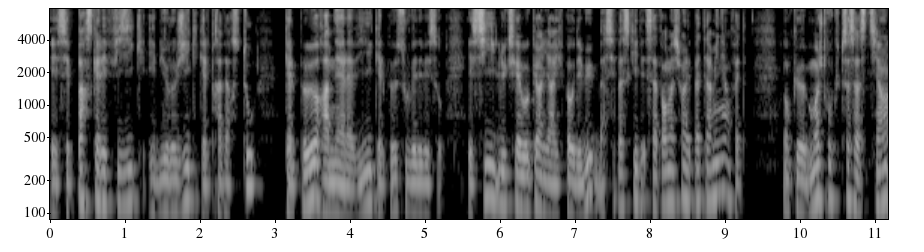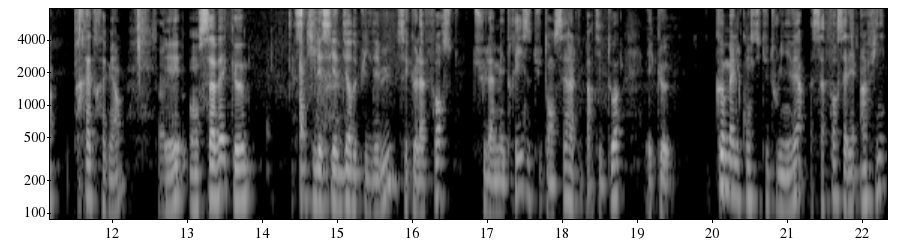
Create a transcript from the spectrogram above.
Et c'est parce qu'elle est physique et biologique et qu'elle traverse tout qu'elle peut ramener à la vie, qu'elle peut soulever des vaisseaux. Et si Luke Skywalker n'y arrive pas au début, bah, c'est parce que sa formation n'est pas terminée en fait. Donc euh, moi je trouve que ça, ça se tient très très bien. Et on savait que ce qu'il essayait de dire depuis le début, c'est que la force, tu la maîtrises, tu t'en sers, elle fait partie de toi, et que comme elle constitue tout l'univers, sa force elle est infinie.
